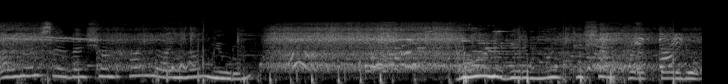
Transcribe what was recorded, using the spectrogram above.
Arkadaşlar ben şu anda hala inanmıyorum. Böyle bir muhteşem karakter yok.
